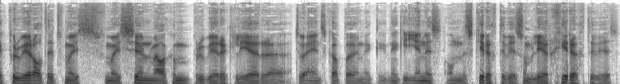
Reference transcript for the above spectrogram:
ek probeer altyd vir my vir my seun Malcolm probeer ek leer uh, twee eienskappe en ek, ek dink die een is om nuuskierig te wees, om leergierig te wees.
